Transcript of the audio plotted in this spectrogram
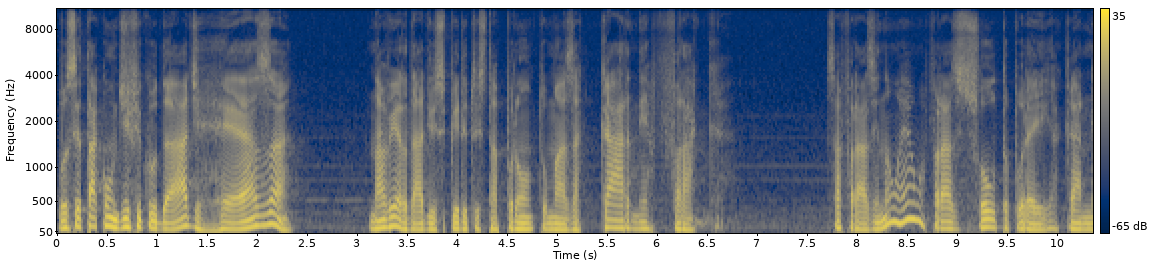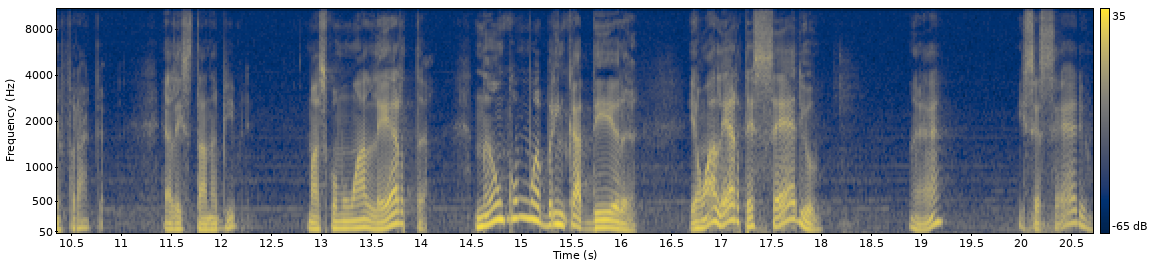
você está com dificuldade? Reza. Na verdade, o espírito está pronto, mas a carne é fraca. Essa frase não é uma frase solta por aí, a carne é fraca. Ela está na Bíblia, mas como um alerta, não como uma brincadeira. É um alerta, é sério. Né? Isso é sério.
